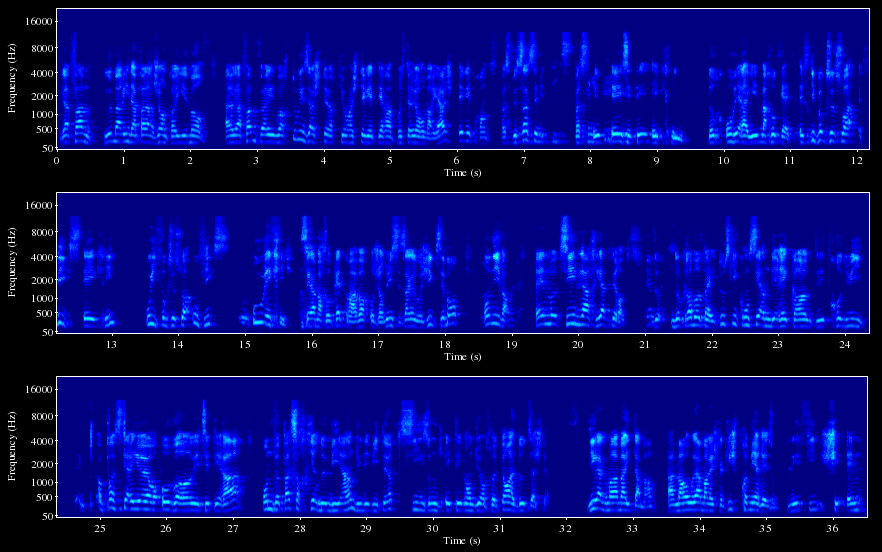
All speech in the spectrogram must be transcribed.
La femme, le mari n'a pas l'argent quand il est mort, alors la femme peut aller voir tous les acheteurs qui ont acheté les terrains postérieurs au mariage et les prendre. Parce que ça, c'est. Parce, et, c'était écrit. Donc, on verra, il y a une maroquette. Est-ce qu'il faut que ce soit fixe et écrit ou il faut que ce soit ou fixe ou écrit? C'est la maroquette qu'on va voir aujourd'hui, c'est ça la logique, c'est bon On y va. Donc, Rabotai, tout ce qui concerne des récoltes, des produits postérieurs au vol, etc., on ne veut pas sortir de biens du débiteur s'ils ont été vendus entre-temps à d'autres acheteurs. Première raison, les filles chez N,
